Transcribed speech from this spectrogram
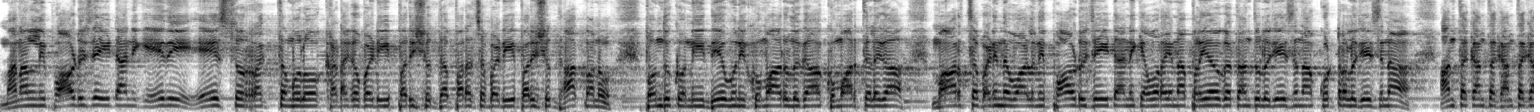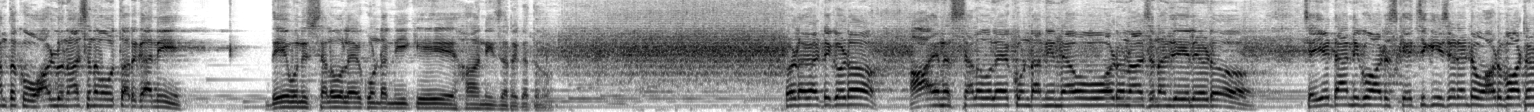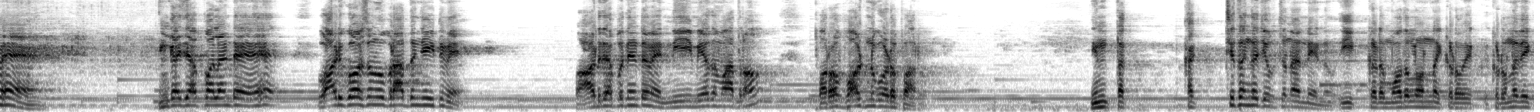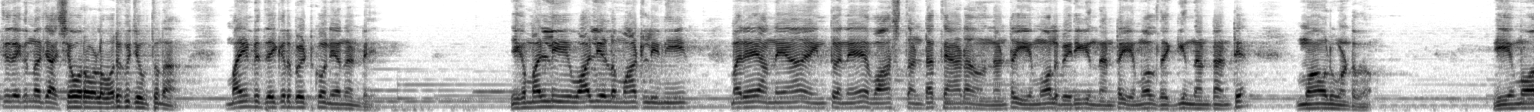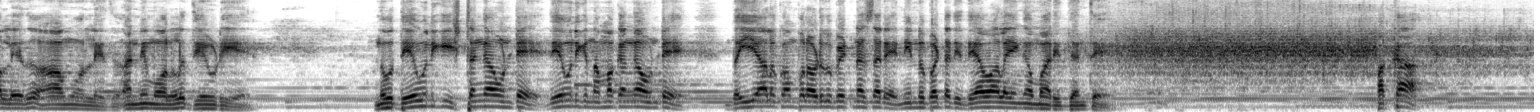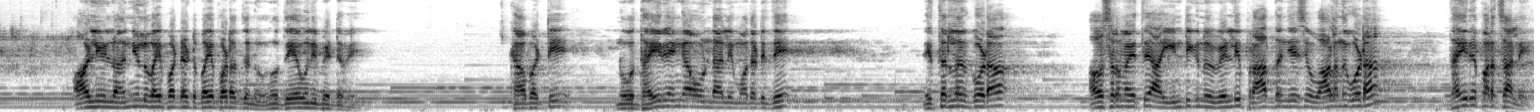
మనల్ని పాడు చేయటానికి ఏది? ఏసు రక్తములో కడగబడి పరిశుద్ధ పరచబడి పరిశుద్ధాత్మను పొందుకొని దేవుని కుమారులుగా కుమార్తెలుగా మార్చబడిన వాళ్ళని పాడు చేయటానికి ఎవరైనా ప్రయోగతంతులు చేసినా కుట్రలు చేసినా అంతకంతకు అంతకంతకు వాళ్ళు నాశనం అవుతారు కానీ దేవుని సెలవు లేకుండా నీకే హాని జరగదు. కూడా ఆయన సెలవు లేకుండా నిన్నెవడు నాశనం చేయలేడు. చెయ్యటానికి వాడు స్కెచ్ గీసాడంటే వాడు పోవటమే. ఇంకా చెప్పాలంటే వాడి కోసం నువ్వు ప్రార్థన చేయటమే. వాడు దెబ్బతింటమే నీ మీద మాత్రం పొరపాటును కూడా పారు. ఇంత ఖచ్చితంగా చెబుతున్నాను నేను. ఇక్కడ మొదలు ఉన్న ఇక్కడ ఇక్కడ ఉన్న వ్యక్తి దగ్గర నుంచి ఆ చివరి వాళ్ళ వరకు చెబుతున్నా. మైండ్ దగ్గర పెట్టుకొని అనండి. ఇక మళ్ళీ వాళ్ళు వీళ్ళ మాటలు విని మరే అన్నయ్య ఇంట్లోనే వాస్తు అంట తేడా ఉందంట ఏ మూల పెరిగిందంట ఏ మూల తగ్గిందంట అంటే మామూలుగా ఉండదు. ఏ మూల లేదు ఆ మూల లేదు. అన్ని మూలలు దేవుడియే. నువ్వు దేవునికి ఇష్టంగా ఉంటే దేవునికి నమ్మకంగా ఉంటే దయ్యాల కొంపలు అడుగు పెట్టినా సరే నిన్ను బట్టి అది దేవాలయంగా మారిద్ది అంతే. పక్క వాళ్ళు అన్యులు భయపడ్డట్టు భయపడొద్దు నువ్వు. నువ్వు దేవుని బిడ్డవి. కాబట్టి నువ్వు ధైర్యంగా ఉండాలి మొదటిది. ఇతరులకు కూడా అవసరమైతే ఆ ఇంటికి నువ్వు వెళ్ళి ప్రార్థన చేసి వాళ్ళను కూడా ధైర్యపరచాలి.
